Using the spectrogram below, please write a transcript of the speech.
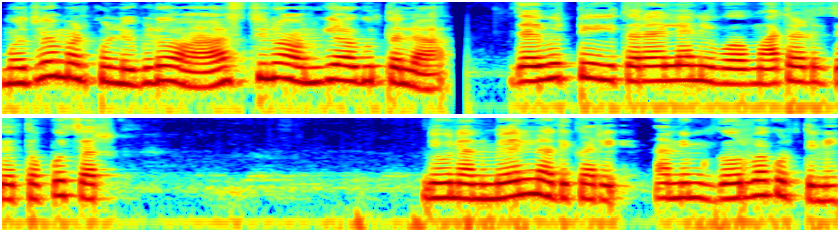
ಮದುವೆ ಮಾಡ್ಕೊಳ್ಳಿ ಬಿಡು ಆಸ್ತಿನೂ ಅವನಿಗೆ ಆಗುತ್ತಲ್ಲ. ದಯವಿಟ್ಟು ಈ ಥರ ಎಲ್ಲ ನೀವು ಮಾತಾಡಿದ್ರೆ ತಪ್ಪು ಸರ್. ನೀವು ನನ್ನ ಮೇಲಿನ ಅಧಿಕಾರಿ ನಾನು ನಿಮ್ಗೆ ಗೌರವ ಕೊಡ್ತೀನಿ.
